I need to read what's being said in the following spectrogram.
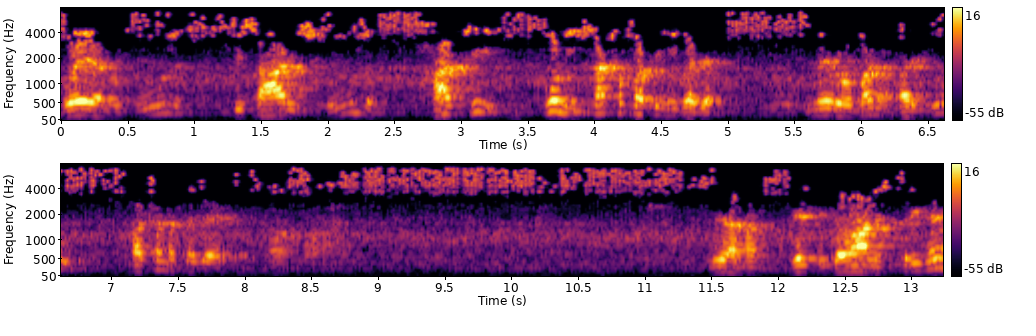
वे अनुकूल, विसार शूल, हाथी पुनि सठपति ही भजय। मेरो मन हरिजु हठन भजय जैसे जवान स्त्री है,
